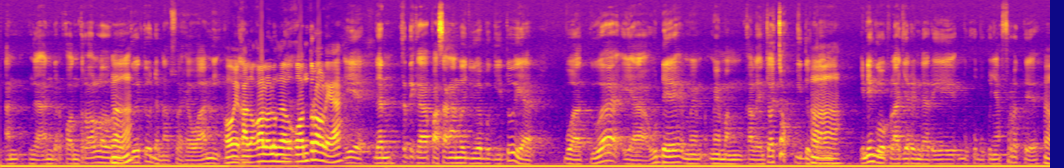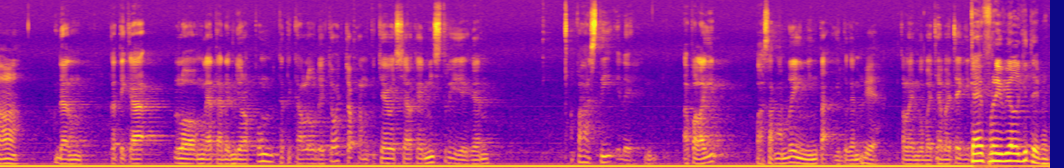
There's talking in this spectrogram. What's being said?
un- nggak under kontrol lo Heeh. gue itu udah nafsu hewani Oh ya kalau kalau lu nggak kontrol ya. Iya, dan ketika pasangan lo juga begitu ya buat gua ya udah mem- memang kalian cocok gitu kan. Ini gue pelajarin dari buku-bukunya Freud ya. Heeh. Dan ketika lo ngeliat ada yang jorok pun ketika lo udah cocok sama cewek secara chemistry ya kan pasti deh apalagi pasangan lo yang minta gitu kan Iya. kalau yang gue baca-baca gitu kayak free will gitu ya, men.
